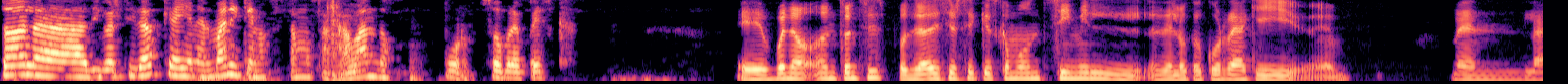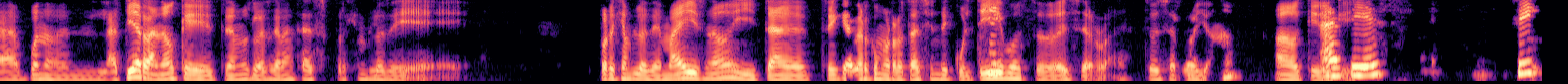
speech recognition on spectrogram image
toda la diversidad que hay en el mar y que nos estamos acabando por sobrepesca. Eh, bueno, entonces podría decirse que es como un símil de lo que ocurre aquí eh, en la, bueno, en la tierra, ¿no? Que tenemos las granjas, por ejemplo, de por ejemplo, de maíz, ¿no? Y tiene que haber como rotación de cultivos, todo, ese, todo ese rollo, ¿no? Ah, Así es. Sí,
